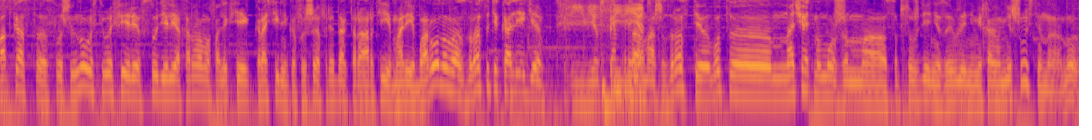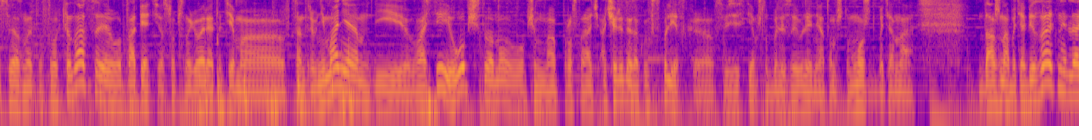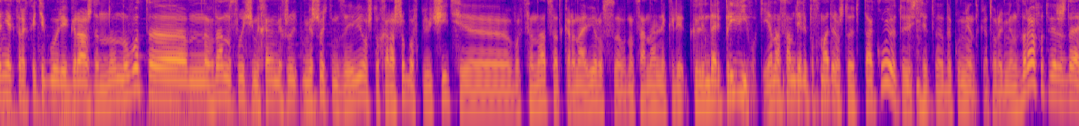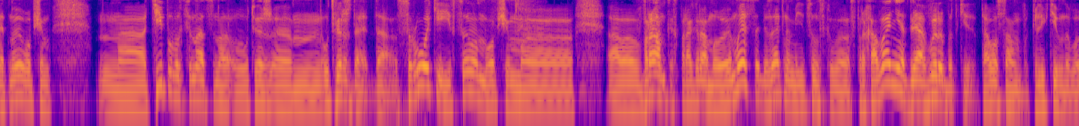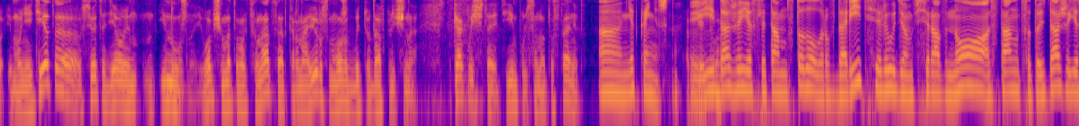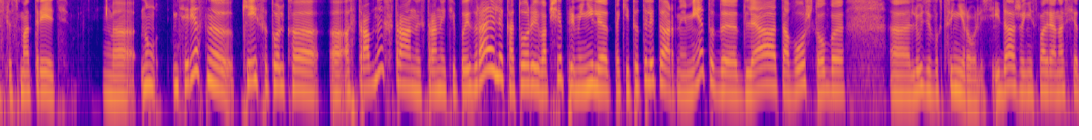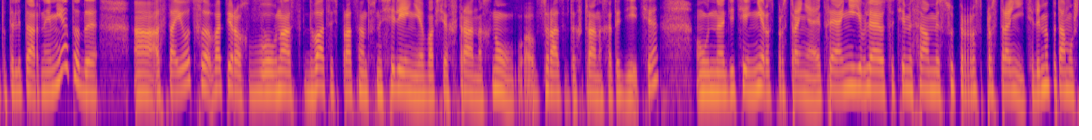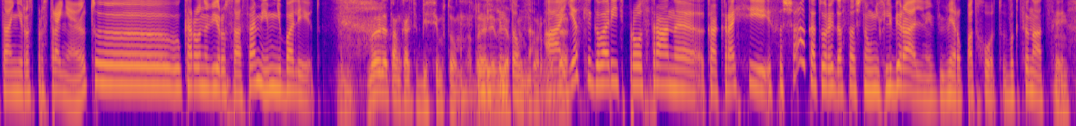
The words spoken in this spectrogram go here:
Подкаст «Слышали новости» в эфире. В студии Илья Харламов, Алексей Красильников и шеф-редактор «Арти» Мария Баронова. Здравствуйте, коллеги. Привет, Всем привет. Да, Маша, здравствуйте. Вот э, начать мы можем э, с обсуждения заявления Михаила Мишустина. Ну, связано это с вакцинацией. Вот опять, собственно говоря, эта тема в центре внимания и властей, и общества. Ну, в общем, э, просто оч- очередной такой всплеск э, в связи с тем, что были заявления о том, что, может быть, она должна быть обязательной для некоторых категорий граждан. Ну, ну вот э, в данном случае Михаил Мишу- Мишустин заявил, что хорошо бы включить э, вакцинацию от коронавируса в национальный календарь прививок. Я на самом деле посмотрел, что это такое. То есть это документ, который Минздрав утверждает. Ну и, в общем, а, типы вакцинации на- утверж- эм, утверждает, да, сроки. И в целом, в общем, э, э, в рамках программы ОМС обязательного медицинского страхования для выработки того самого коллективного иммунитета все это дело и, и нужно. И, в общем, эта вакцинация от коронавируса может быть туда включена. Как вы считаете, импульсом это станет? А, нет, конечно. Опять и даже если там 100 долларов дарить людям, все равно останутся. То есть даже если смотреть... э, ну, интересны кейсы только э, островных стран и страны типа Израиля, которые вообще применили такие тоталитарные методы для того, чтобы э, люди вакцинировались. И даже несмотря на все тоталитарные методы, э, остается, во-первых, у нас 20% населения во всех странах, ну, в развитых странах это дети. На детей не распространяется, и они являются теми самыми суперраспространителями, потому что они распространяют коронавирус, а сами им не болеют. Ну, или там как-то бессимптомно, да, или в легкой Бессимптомно. форме. а да. если говорить про страны, как Россия и США, которые достаточно у них либеральный в меру подход вакцинации, Мгм.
